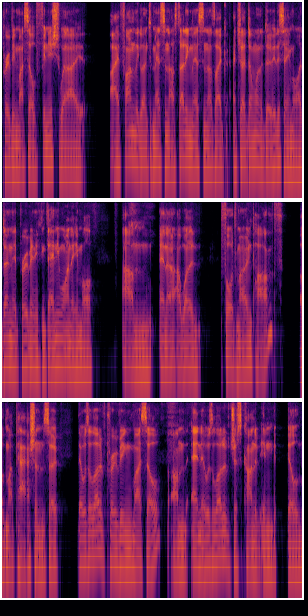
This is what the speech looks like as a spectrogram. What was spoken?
proving myself finished when I I finally got into medicine. I was studying medicine. I was like, actually, I don't want to do this anymore. I don't need to prove anything to anyone anymore. Um, and I, I wanted forge my own path of my passion. So there was a lot of proving myself, um, and it was a lot of just kind of inbuilt,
